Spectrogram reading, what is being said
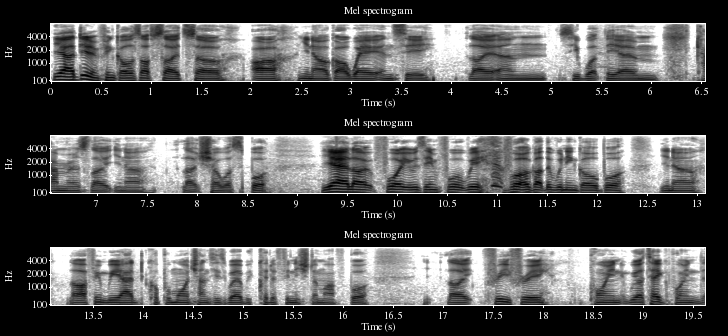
Yeah, I didn't think I was offside, so uh, you know, I got to wait and see, like, um, see what the um, cameras like, you know, like show us. But yeah, like thought it was in. Thought we thought I got the winning goal, but you know, like I think we had a couple more chances where we could have finished them off. But like three three point, we'll take a point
